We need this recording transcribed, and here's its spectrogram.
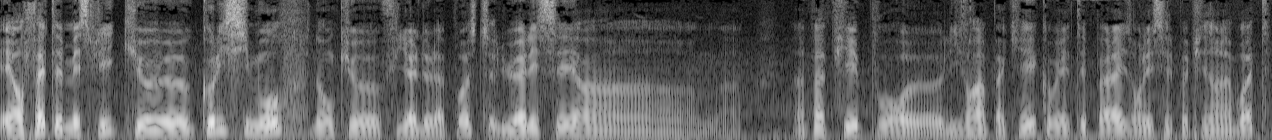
Et en fait elle m'explique que Colissimo, donc filiale de la Poste, lui a laissé un un papier pour euh, livrer un paquet. Comme il n'était pas là, ils ont laissé le papier dans la boîte.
